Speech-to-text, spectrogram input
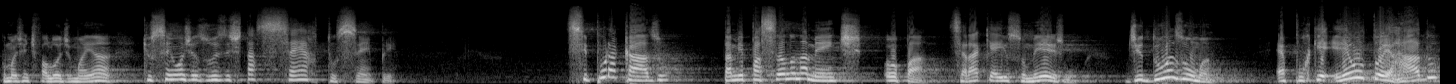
como a gente falou de manhã, que o Senhor Jesus está certo sempre. Se por acaso está me passando na mente, opa, será que é isso mesmo? De duas, uma. É porque eu estou errado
